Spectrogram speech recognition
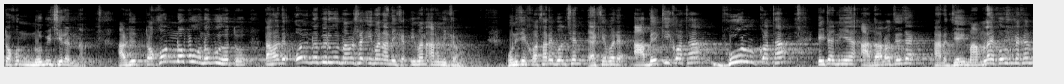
তখন নবী ছিলেন না। আর যদি তখন নবু নবু হতো, তাহলে ওই নবীর উপর মানুষের ইমান আনি ইমান আনানি কেন? উনি যে কথাটা বলছেন, একেবারে আবেগী কথা, ভুল কথা, এটা নিয়ে আদালতে যাক, আর যেই মামলায় করুক না কেন,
